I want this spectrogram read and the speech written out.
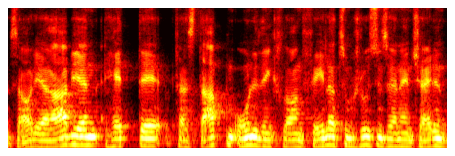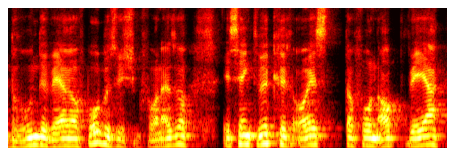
Saudi-Arabien hätte Verstappen ohne den klaren Fehler zum Schluss in seiner entscheidenden Runde wäre auf Pole Position gefahren. Also es hängt wirklich alles davon ab, wer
